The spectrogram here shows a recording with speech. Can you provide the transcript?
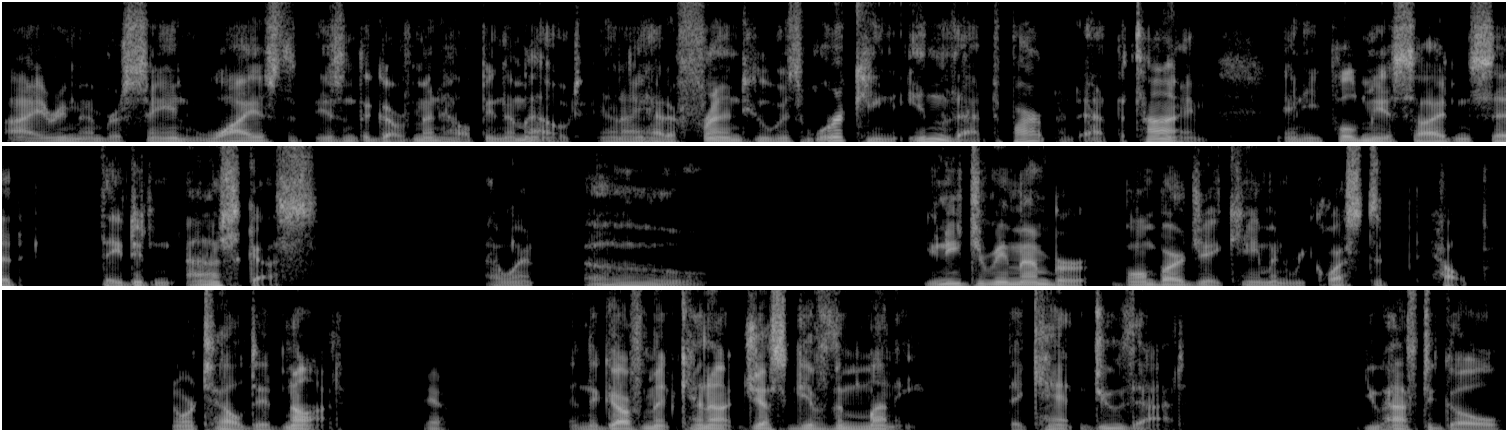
I remember saying, "Why is the, isn't the government helping them out?" And I had a friend who was working in that department at the time, and he pulled me aside and said, "They didn't ask us." I went, "Oh." You need to remember, Bombardier came and requested help. Nortel did not. Yeah. And the government cannot just give them money. They can't do that. You have to go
